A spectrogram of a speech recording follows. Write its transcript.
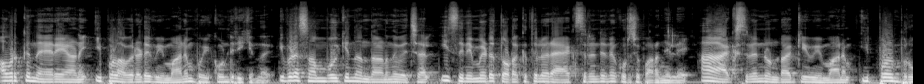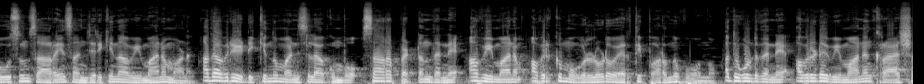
അവർക്ക് നേരെയാണ് ഇപ്പോൾ അവരുടെ വിമാനം പോയിക്കൊണ്ടിരിക്കുന്നത്. ഇവിടെ സംഭവിക്കുന്ന എന്താണെന്ന് വെച്ചാൽ ഈ സിനിമയുടെ തുടക്കത്തിൽ ഒരു ആക്സിഡന്റിനെ കുറിച്ച് പറഞ്ഞില്ലേ? ആ ആക്സിഡന്റ് ഉണ്ടാക്കിയ വിമാനം ഇപ്പോൾ ബ്രൂസും സാറയും സഞ്ചരിക്കുന്ന ആ വിമാനമാണ്. അത് അവരെ ഇടിക്കുന്നു മനസ്സിലാക്കുമ്പോൾ സാറ പെട്ടെന്ന് തന്നെ ആ വിമാനം അവർക്ക് മുകളിലൂടെ ഉയർത്തി പറന്നു പോകുന്നു അതുകൊണ്ട് തന്നെ അവരുടെ വിമാനം ക്രാഷ്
